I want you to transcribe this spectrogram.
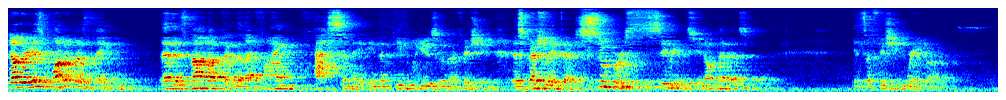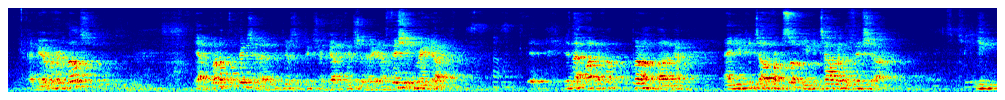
Now, there is one other thing that is not up there that I find fascinating that people use when they're fishing, especially if they're super serious. You know what that is? It's a fishing radar. Have you ever heard of those? Yeah, put up the picture. I think there's a picture. I got a picture there. A fishing radar. Isn't that wonderful? Put it on the bottom. And you can tell from so you can tell where the fish are. You,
